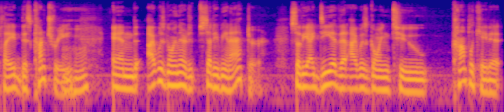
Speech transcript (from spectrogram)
played this country. And I was going there to study to be an actor. So the idea that I was going to complicate it,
